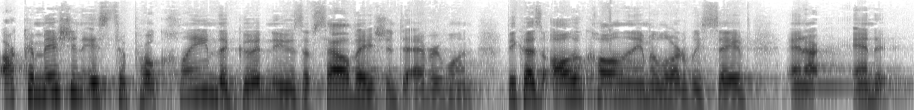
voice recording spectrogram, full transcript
our commission is to proclaim the good news of salvation to everyone, because all who call on the name of the Lord will be saved. And, our, and,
